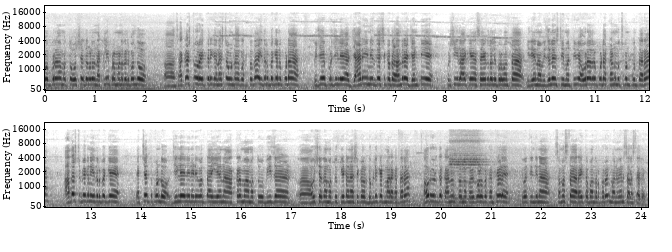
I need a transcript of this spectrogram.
ಗೊಬ್ಬರ ಮತ್ತು ಔಷಧಗಳು ನಕಲಿ ಪ್ರಮಾಣದಲ್ಲಿ ಬಂದು ಸಾಕಷ್ಟು ರೈತರಿಗೆ ನಷ್ಟ ಉಂಟಾಗ್ಲಾಗ್ತದೆ ಇದ್ರ ಬಗ್ಗೆನೂ ಕೂಡ ವಿಜಯಪುರ ಜಿಲ್ಲೆಯ ಜಾರಿ ನಿರ್ದೇಶಕ ದಳ ಅಂದರೆ ಜಂಟಿ ಕೃಷಿ ಇಲಾಖೆಯ ಸಹಯೋಗದಲ್ಲಿ ಬರುವಂಥ ಇದೇನು ವಿಜಿಲೆನ್ಸ್ ಟೀಮ್ ಅಂತೀವಿ ಅವರಾದರೂ ಕೂಡ ಕಣ್ಣು ಮುಚ್ಕೊಂಡು ಕುಂತಾರ. ಆದಷ್ಟು ಬೇಗನೆ ಇದ್ರ ಬಗ್ಗೆ ಎಚ್ಚೆತ್ತುಕೊಂಡು ಜಿಲ್ಲೆಯಲ್ಲಿ ನಡೆಯುವಂಥ ಏನು ಅಕ್ರಮ ಮತ್ತು ಬೀಜ ಔಷಧ ಮತ್ತು ಕೀಟನಾಶಕಗಳು ಡುಪ್ಲಿಕೇಟ್ ಮಾರಾಕತ್ತಾರ, ಅವ್ರ ವಿರುದ್ಧ ಕಾನೂನು ಕ್ರಮ ಕೈಗೊಳ್ಳಬೇಕಂತೇಳಿ ಇವತ್ತಿನ ದಿನ ಸಮಸ್ತ ರೈತ ಬಾಂಧವರ ಪರವಾಗಿ ಮನವಿಯನ್ನು ಸಲ್ಲಿಸ್ತಾ ಇದ್ದೇವೆ.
